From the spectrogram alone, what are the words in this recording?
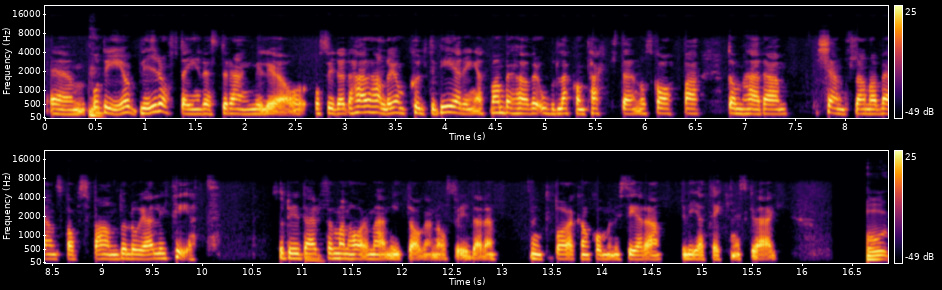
Mm. Och det blir ofta i en restaurangmiljö och, så vidare. Det här handlar ju om kultivering, att man behöver odla kontakten och skapa de här um, känslan av vänskapsband och lojalitet. Så det är mm. därför man har de här middagarna och så vidare. Och inte bara kan kommunicera via teknisk väg. Och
